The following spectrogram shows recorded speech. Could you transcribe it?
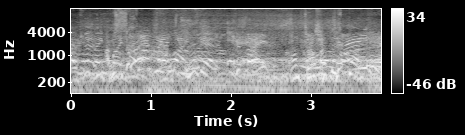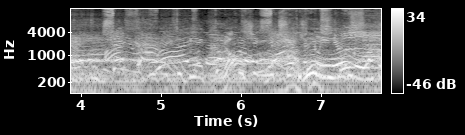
I will make my son like it. Today, set to be accomplishing the clean your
